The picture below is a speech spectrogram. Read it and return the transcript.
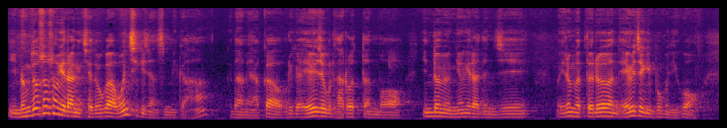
이 명도소송이라는 제도가 원칙이지 않습니까? 그 다음에 아까 우리가 예외적으로 다뤘던 뭐 인도명령이라든지 뭐 이런 것들은 예외적인 부분이고 이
